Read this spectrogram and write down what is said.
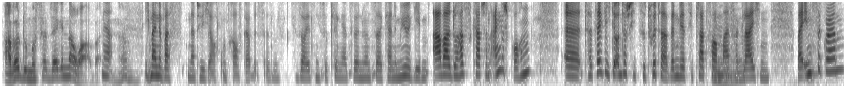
aber du musst halt sehr genau arbeiten. Ne? Ich meine, was natürlich auch unsere Aufgabe ist, also es soll jetzt nicht so klingen, als würden wir uns da keine Mühe geben, aber du hast es gerade schon angesprochen, äh, tatsächlich der Unterschied zu Twitter, wenn wir jetzt die Plattform mhm. mal vergleichen. Bei Instagram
